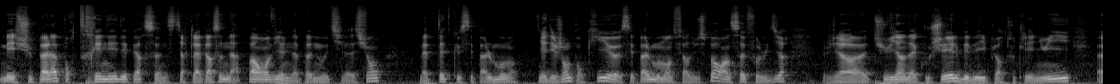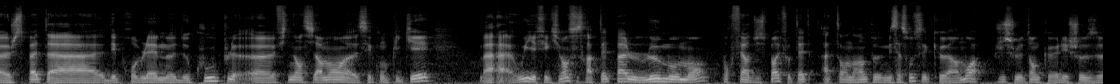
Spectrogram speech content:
mais je suis pas là pour traîner des personnes. C'est-à-dire que la personne n'a pas envie, elle n'a pas de motivation, bah, peut-être que c'est pas le moment. Il y a des gens pour qui euh, c'est pas le moment de faire du sport, hein, ça il faut le dire. Je veux dire, euh, tu viens d'accoucher, le bébé il pleure toutes les nuits, euh, je sais pas, tu as des problèmes de couple, financièrement c'est compliqué. Bah oui, effectivement, ce sera peut-être pas le moment pour faire du sport, il faut peut-être attendre un peu. Mais ça se trouve, c'est qu'un mois, juste le temps que les choses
